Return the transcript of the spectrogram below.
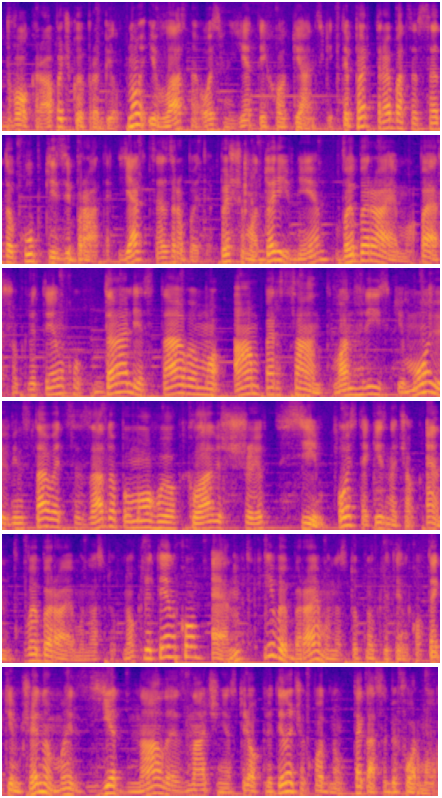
двокрапочкою пробіл. Ну і власне ось він є Тихоокеанський. Тепер треба це все до кубки зібрати. Як це зробити? Пишемо дорівнює, вибираємо першу клітинку, далі ставимо амперсант. В англійській мові він ставиться за допомогою клавіш Shift 7. Ось такий значок. End. Вибираємо наступну клітинку, End і вибираємо наступну клітинку. Таким чином ми з'єднали значення з трьох клітиночок в одну. Така собі формула.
